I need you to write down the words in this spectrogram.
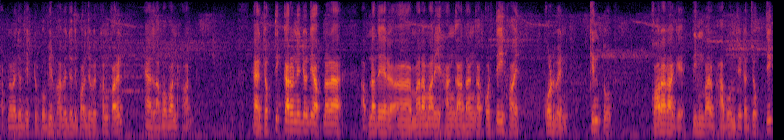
আপনারা যদি একটু গভীরভাবে যদি পর্যবেক্ষণ করেন হ্যাঁ লাভবান হন। হ্যাঁ যৌক্তিক কারণে যদি আপনারা আপনাদের মারামারি, হাঙ্গা দাঙ্গা করতেই হয়, করবেন। কিন্তু করার আগে তিনবার ভাবুন যে এটা যৌক্তিক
